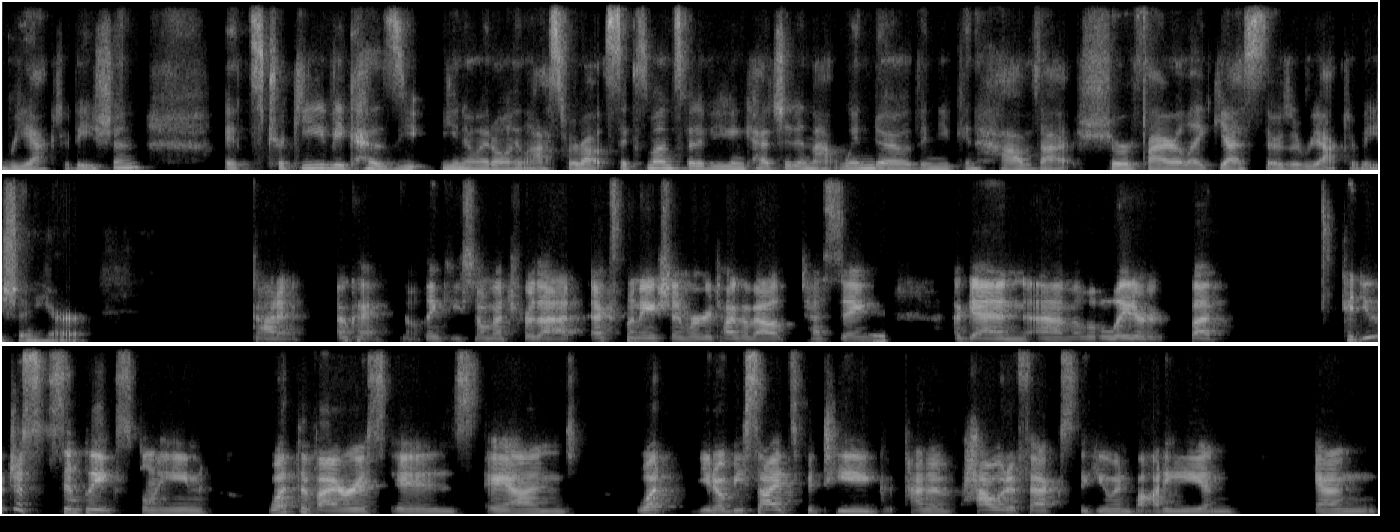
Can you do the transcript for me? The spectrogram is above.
reactivation. It's tricky because, you, you know, it only lasts for about six months, but if you can catch it in that window, then you can have that surefire, like, yes, there's a reactivation here. Got it. Okay. No, thank you so much for that explanation. We're going to talk about testing again um, a little later, but could you just simply explain what the virus is and what you know besides fatigue kind of how it affects the human body and and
